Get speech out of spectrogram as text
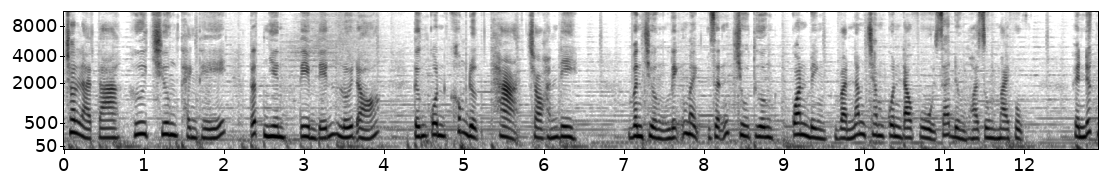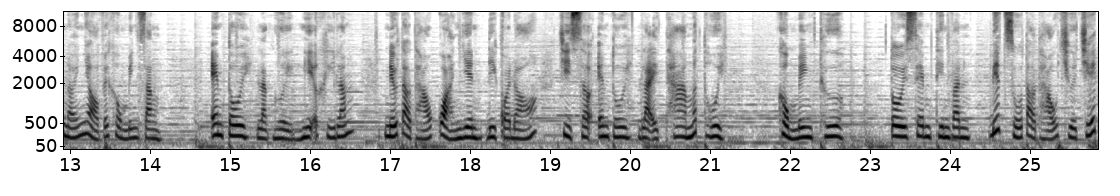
cho là ta hư trương thành thế tất nhiên tìm đến lối đó, tướng quân không được thả cho hắn đi. Vân Trường lĩnh mệnh dẫn Chu Thương, Quan Bình và 500 quân đao phủ ra đường Hoa Dung mai phục. Huyền Đức nói nhỏ với Khổng Minh rằng, em tôi là người nghĩa khí lắm, nếu Tào Tháo quả nhiên đi qua đó, chỉ sợ em tôi lại tha mất thôi. Khổng Minh thưa, tôi xem thiên văn biết số Tào Tháo chưa chết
